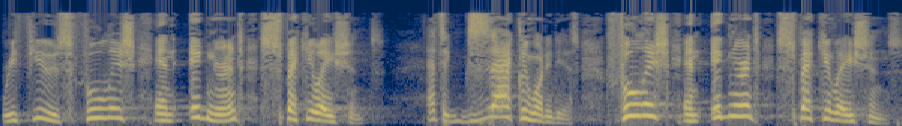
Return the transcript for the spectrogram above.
refuse foolish and ignorant speculations. That's exactly what it is. Foolish and ignorant speculations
